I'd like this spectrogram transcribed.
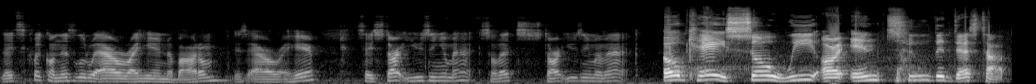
let's click on this little arrow right here in the bottom. This arrow right here. Say start using your Mac. So let's start using my Mac. Okay, so we are into the desktop.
